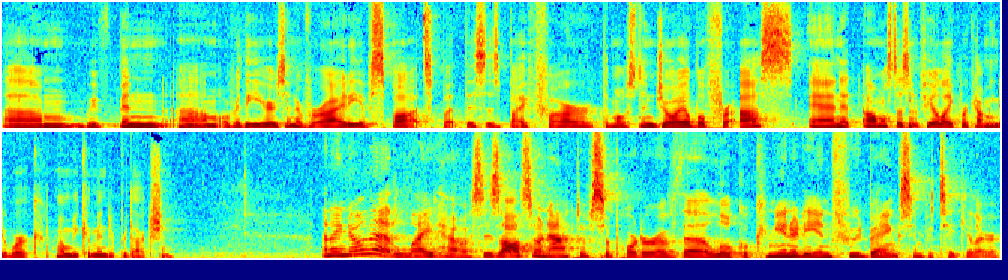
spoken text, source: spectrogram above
Um, we've been um, over the years in a variety of spots, but this is by far the most enjoyable for us, and it almost doesn't feel like we're coming to work when we come into production. And I know that Lighthouse is also an active supporter of the local community and food banks in particular.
